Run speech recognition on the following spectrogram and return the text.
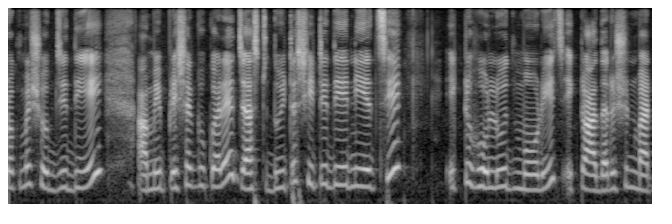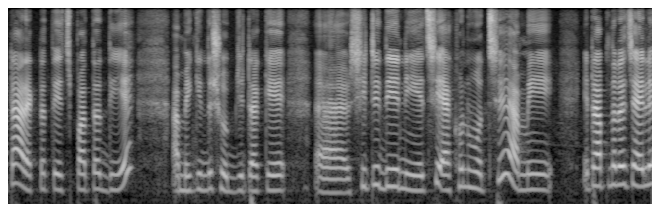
রকমের সবজি দিয়েই আমি প্রেশার কুকারে জাস্ট দুইটা সিটি দিয়ে নিয়েছি। একটু হলুদ, মরিচ, একটু আদা, রসুন বাটা আর একটা তেজপাতা দিয়ে আমি কিন্তু সবজিটাকে সিটি দিয়ে নিয়েছি। এখন হচ্ছে আমি, এটা আপনারা চাইলে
